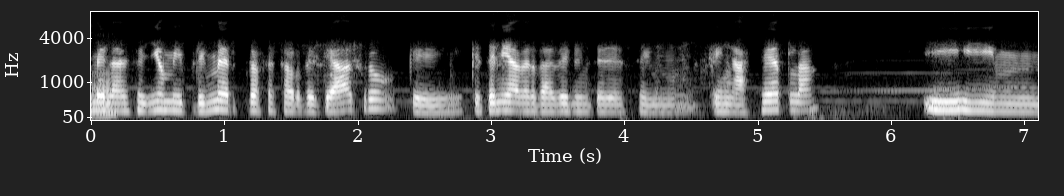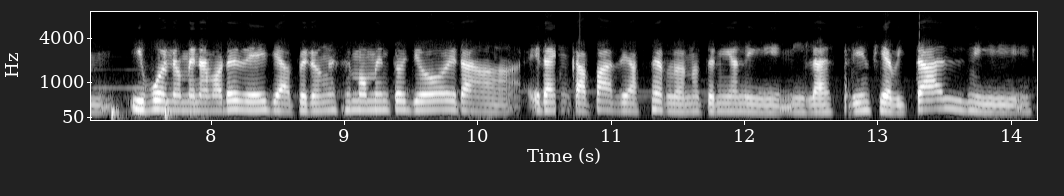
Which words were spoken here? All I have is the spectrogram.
Me la enseñó mi primer profesor de teatro, que, que tenía verdadero interés en, en hacerla. Y, y bueno, me enamoré de ella, pero en ese momento yo era, era incapaz de hacerlo, no tenía ni, ni la experiencia vital, ni,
